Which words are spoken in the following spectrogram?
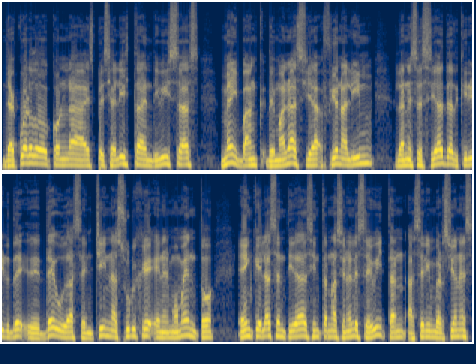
De acuerdo con la especialista en divisas Maybank de Malasia, Fiona Lim, la necesidad de adquirir deudas en China surge en el momento en que las entidades internacionales evitan hacer inversiones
